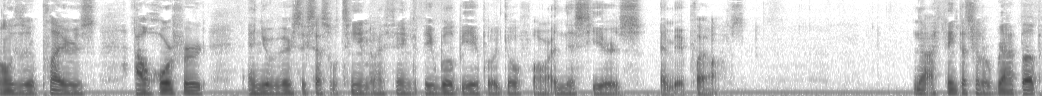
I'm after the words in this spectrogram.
all these other players, Al Horford, and you have a very successful team, and I think they will be able to go far in this year's NBA playoffs. Now, I think that's going to wrap up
